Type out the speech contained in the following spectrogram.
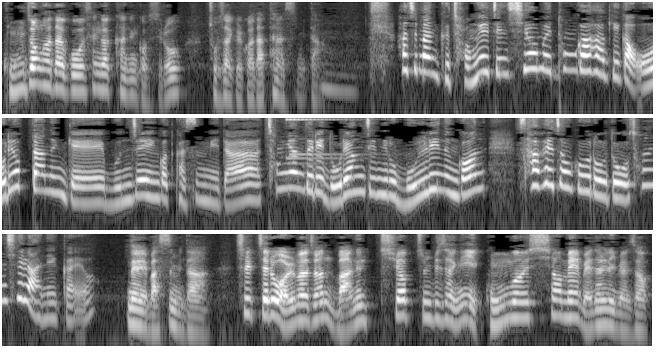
공정하다고 생각하는 것으로 조사 결과 나타났습니다. 하지만 그 정해진 시험을 통과하기가 어렵다는 게 문제인 것 같습니다. 청년들이 노량진으로 몰리는 건 사회적으로도 손실 아닐까요? 네, 맞습니다. 실제로 얼마 전 많은 취업 준비생이 공무원 시험에 매달리면서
